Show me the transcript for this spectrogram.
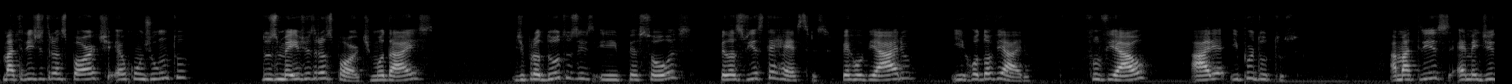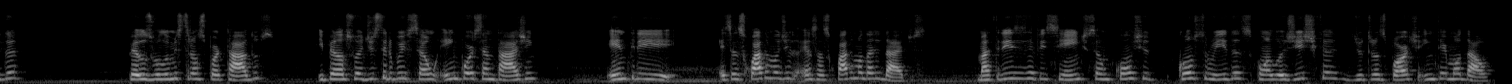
Matriz de transporte é o conjunto dos meios de transporte modais de produtos e, e pessoas pelas vias terrestres, ferroviário e rodoviário, fluvial, área e por dutos. A matriz é medida pelos volumes transportados e pela sua distribuição em porcentagem entre essas quatro, essas quatro modalidades. Matrizes eficientes são construídas com a logística de transporte intermodal,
